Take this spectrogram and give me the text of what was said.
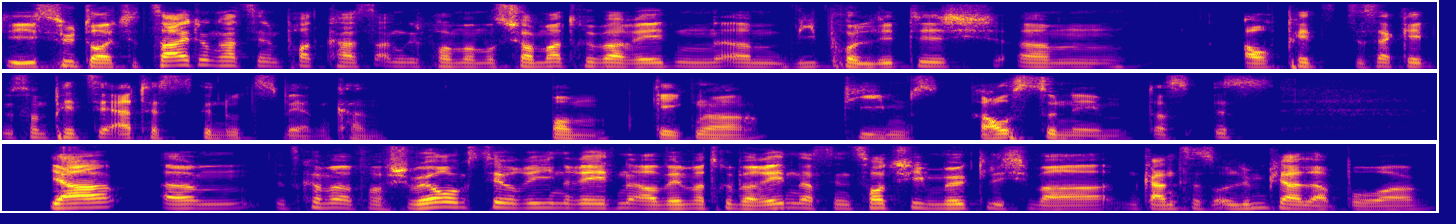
Die Süddeutsche Zeitung hat es in dem Podcast angesprochen. Man muss schon mal drüber reden, ähm, wie politisch ähm, auch das Ergebnis von PCR-Tests genutzt werden kann, um Gegnerteams rauszunehmen. Das ist ja, ähm, jetzt können wir Verschwörungstheorien reden, aber wenn wir darüber reden, dass in Sochi möglich war, ein ganzes Olympialabor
